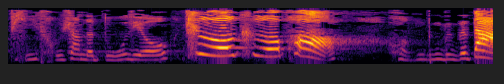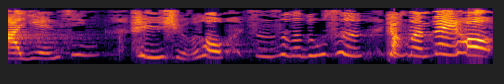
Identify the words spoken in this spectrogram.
皮头上的毒瘤特可怕，黄澄澄的大眼睛，黑舌头，紫色的毒刺长满背后。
